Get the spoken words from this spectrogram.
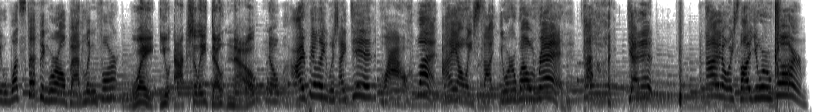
Hey, what's the thing we're all battling for? Wait, you actually don't know? No, I really wish I did. Wow. What? I always thought you were well read. Get it? And I always thought you were warm.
